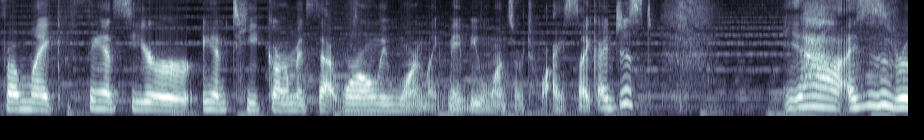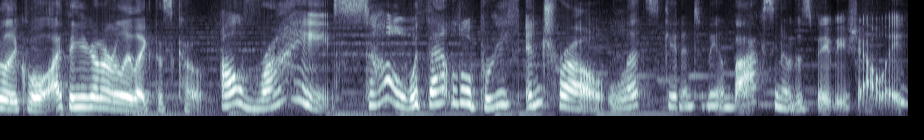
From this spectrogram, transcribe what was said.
from like fancier antique garments that were only worn like maybe once or twice. Like I just yeah, this is really cool. I think you're gonna really like this coat. All right, so with that little brief intro, let's get into the unboxing of this baby, shall we?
